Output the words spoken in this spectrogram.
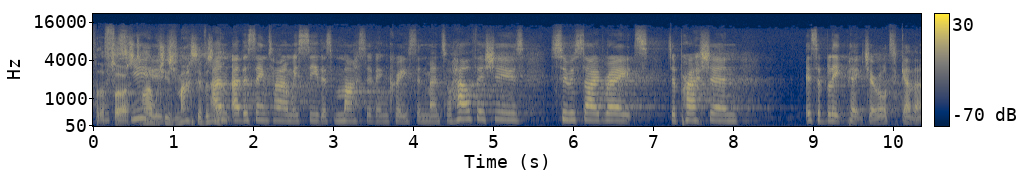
for the which first time, which is massive, isn't and it? at the same time, we see this massive increase in mental health issues, suicide rates, depression. It's a bleak picture altogether.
